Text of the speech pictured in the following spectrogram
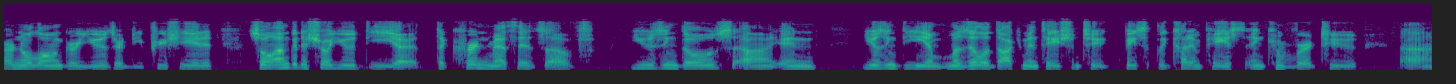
are no longer used or depreciated. So I'm going to show you the uh, the current methods of using those and using the um, Mozilla documentation to basically cut and paste and convert to uh,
